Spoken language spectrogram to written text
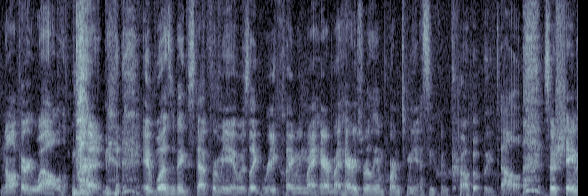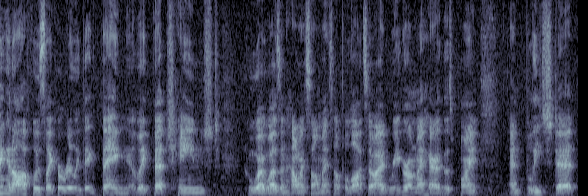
not very well, but it was a big step for me. It was like reclaiming my hair. My hair is really important to me, as you can probably tell. So shaving it off was like a really big thing. Like that changed who I was and how I saw myself a lot. So I'd regrown my hair at this point and bleached it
